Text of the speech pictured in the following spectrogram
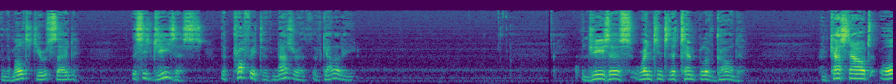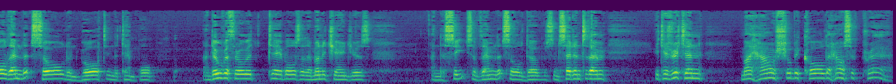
And the multitude said, this is Jesus, the prophet of Nazareth of Galilee. And Jesus went into the temple of God and cast out all them that sold and bought in the temple, and overthrew the tables of the money changers and the seats of them that sold doves, and said unto them, It is written, My house shall be called a house of prayer,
